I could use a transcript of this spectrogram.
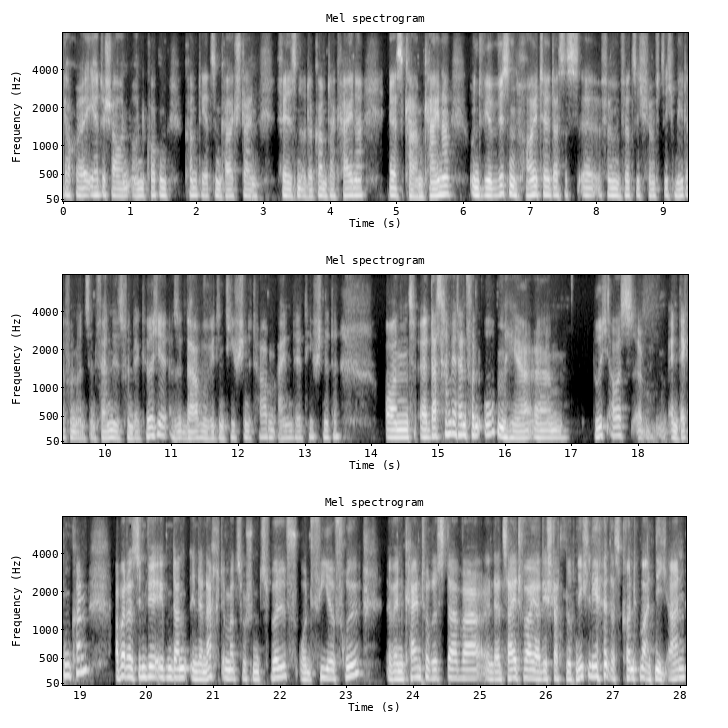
lockere Erde schauen und gucken, kommt jetzt ein Kalksteinfelsen oder kommt da keiner. Es kam keiner. Und wir wissen heute, dass es äh, 45, 50 Meter von uns entfernt ist von der Kirche, also da, wo wir den Tiefschnitt haben, einen der Tiefschnitte. Und äh, das haben wir dann von oben her ähm, durchaus ähm, entdecken können. Aber da sind wir eben dann in der Nacht immer zwischen zwölf und vier früh wenn kein Tourist da war. In der Zeit war ja die Stadt noch nicht leer, das konnte man nicht an,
